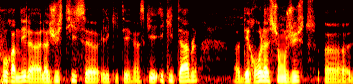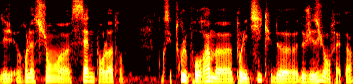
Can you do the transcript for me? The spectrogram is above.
pour amener la, la justice euh, et l'équité, hein, ce qui est équitable, euh, des relations justes, euh, des relations saines pour l'autre. Donc c'est tout le programme politique de, de Jésus en fait. hein.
